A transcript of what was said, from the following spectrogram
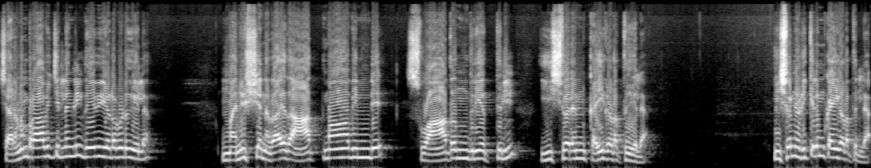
ശരണം പ്രാപിച്ചില്ലെങ്കിൽ ദേവി ഇടപെടുകയില്ല. മനുഷ്യൻ അതായത് ആത്മാവിന്റെ സ്വാതന്ത്ര്യത്തിൽ ഈശ്വരൻ കൈകടത്തുകയില്ല ഈശ്വരൻ ഒരിക്കലും കൈകടത്തില്ല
